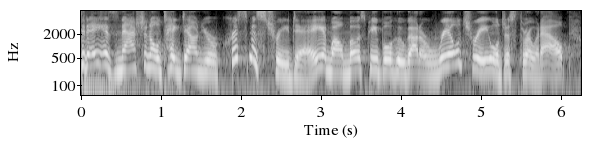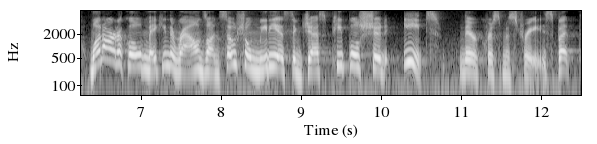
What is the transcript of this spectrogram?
Today is National Take Down Your Christmas Tree Day, and while most people who got a real tree will just throw it out, one article making the rounds on social media suggests people should eat their Christmas trees. But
